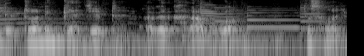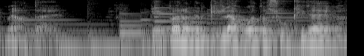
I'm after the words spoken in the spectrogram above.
इलेक्ट्रॉनिक गैजेट अगर खराब हुआ तो समझ में आता है। पेपर अगर गीला हुआ तो सूख ही जाएगा।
